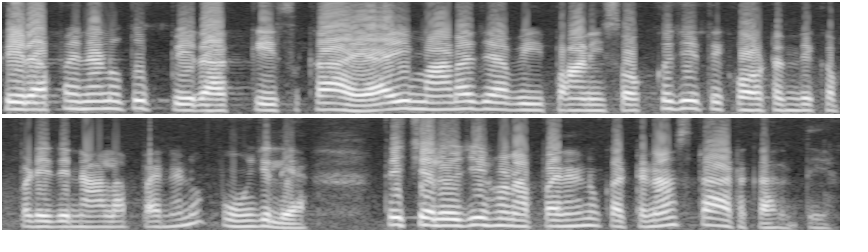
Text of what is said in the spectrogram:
ਫਿਰ ਆਪਾਂ ਇਹਨਾਂ ਨੂੰ ਧੁੱਪੇ ਰੱਖ ਕੇ ਸੁਕਾਇਆ ਇਹ ਮਾੜਾ ਜਿਹਾ ਵੀ ਪਾਣੀ ਸੁੱਕ ਜੇ ਤੇ ਕਾਟਨ ਦੇ ਕੱਪੜੇ ਦੇ ਨਾਲ ਆਪਾਂ ਇਹਨਾਂ ਨੂੰ ਪੂੰਝ ਲਿਆ। ਤੇ ਚਲੋ ਜੀ, ਹੁਣ ਆਪਾਂ ਇਹਨਾਂ ਨੂੰ ਕੱਟਣਾ ਸਟਾਰਟ ਕਰਦੇ ਹਾਂ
